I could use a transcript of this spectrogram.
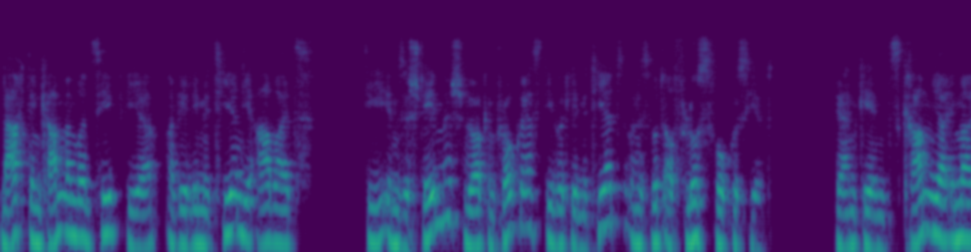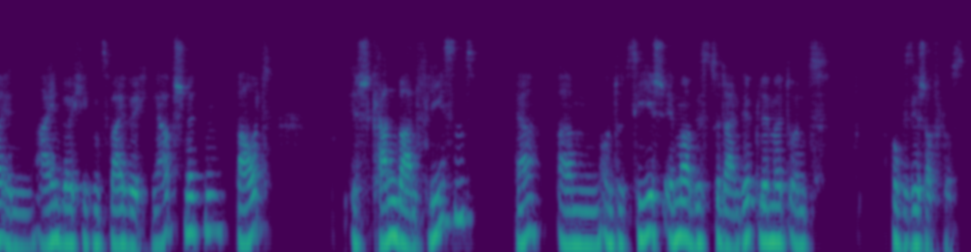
nach dem Kanban-Prinzip wir, wir limitieren die Arbeit, die im System ist, Work in Progress, die wird limitiert und es wird auf Fluss fokussiert. Während Scrum ja immer in einwöchigen, zweiwöchigen Abschnitten baut, ist Kanban fließend, ja, ähm, und du ziehst immer bis zu deinem WIP-Limit und fokussierst auf Fluss.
